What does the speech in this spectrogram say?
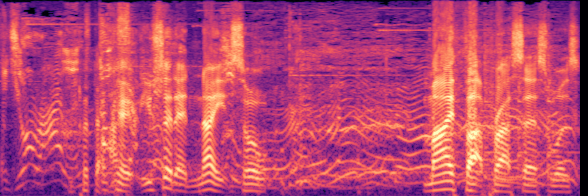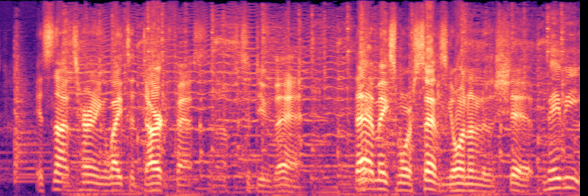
It's your island. put the Okay, you said at night, so my thought process was it's not turning light to dark fast enough to do that. That makes more sense going under the ship. maybe.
